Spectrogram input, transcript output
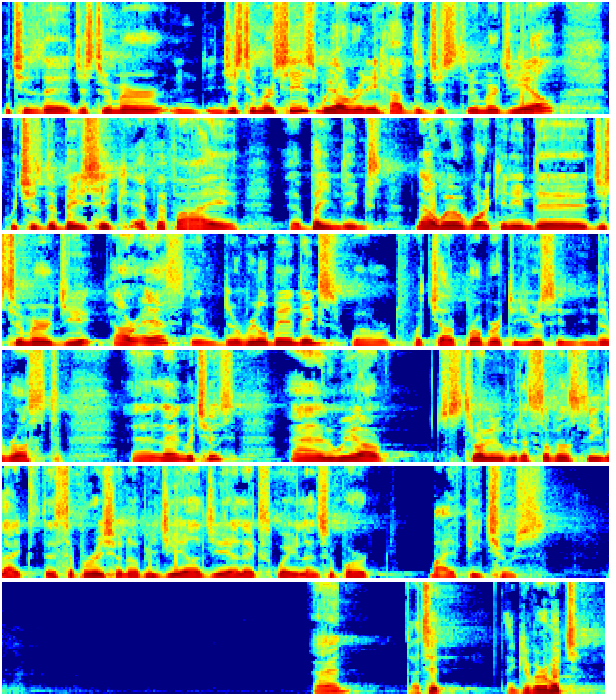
which is the GStreamer, in, in GStreamer Sys, we already have the GStreamer GL, which is the basic FFI uh, bindings. Now we're working in the GStreamer GRS, the, the real bindings, which are proper to use in, in the Rust uh, languages. And we are struggling with a several things like the separation of EGL, GLX, Wayland support by features. And that's it. Thank you very much.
